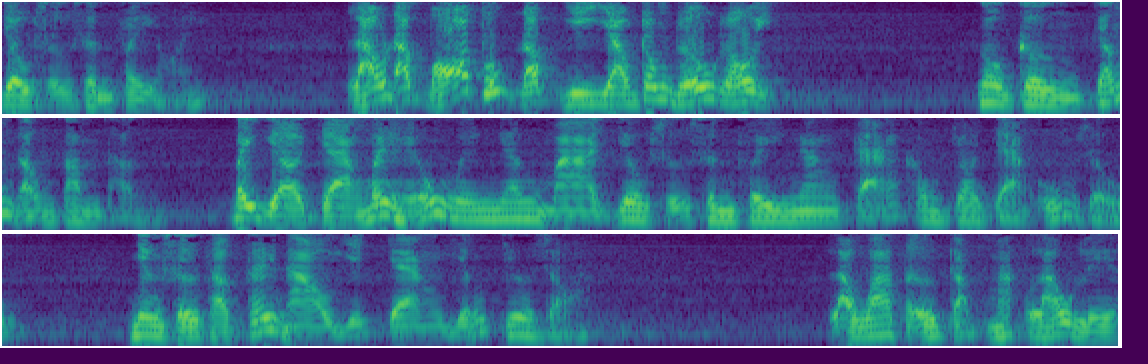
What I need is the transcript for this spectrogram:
Vô sự sinh phi hỏi. Lão đã bỏ thuốc độc gì vào trong rượu rồi? Ngô Cường chấn động tâm thần. Bây giờ chàng mới hiểu nguyên nhân mà vô sự sinh phi ngăn cản không cho chàng uống rượu. Nhưng sự thật thế nào vậy chàng vẫn chưa rõ. Lão quá tử cặp mắt láo lia,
